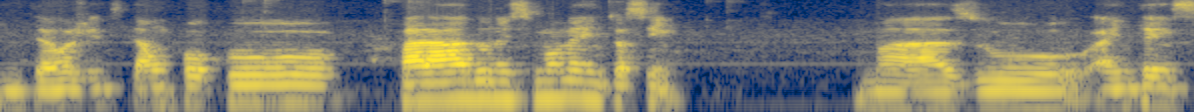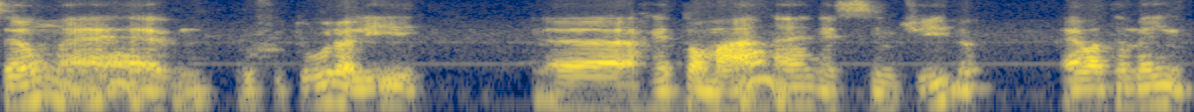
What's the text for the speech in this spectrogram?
então a gente está um pouco parado nesse momento, assim. Mas o, a intenção é, o futuro ali, uh, retomar, né, nesse sentido. Ela também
